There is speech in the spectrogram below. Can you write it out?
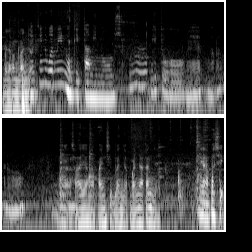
Kebanyakan belanja. tapi kan ini buat minum kita minum Serut gitu beb nggak apa-apa dong Nggak saya ngapain sih belanja kebanyakan deh. Ini apa sih?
